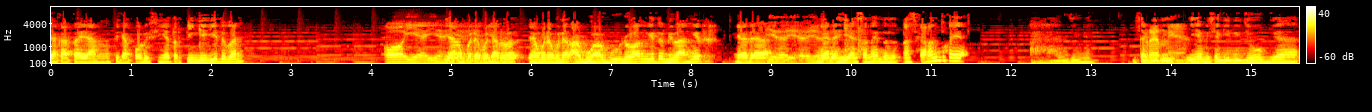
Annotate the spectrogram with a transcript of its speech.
Jakarta yang tingkat polusinya tertinggi gitu kan. Oh iya iya yang iya, benar-benar yang benar-benar abu-abu doang gitu di langit. Nggak ada iya iya iya. nggak ada hiasan lain. Nah sekarang tuh kayak anjing nih bisa Keren gini. ya. iya bisa gini juga.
